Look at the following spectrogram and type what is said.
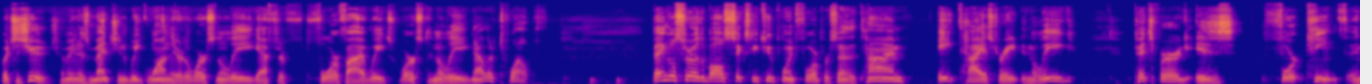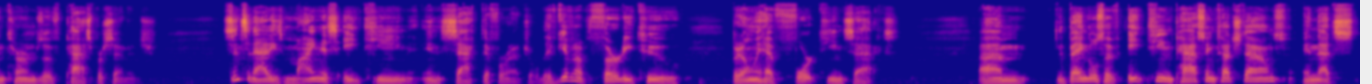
which is huge. I mean, as mentioned, week one, they were the worst in the league. After four or five weeks, worst in the league. Now they're 12th. Bengals throw the ball 62.4% of the time, eighth highest rate in the league. Pittsburgh is 14th in terms of pass percentage. Cincinnati's minus 18 in sack differential. They've given up 32, but only have 14 sacks. Um, the Bengals have 18 passing touchdowns, and that's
